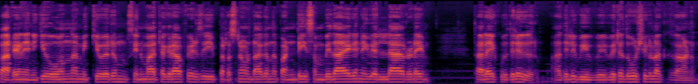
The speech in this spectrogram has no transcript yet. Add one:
പറയുന്നത് എനിക്ക് തോന്നുന്ന മിക്കവരും സിനിമാറ്റോഗ്രാഫേഴ്സ് ഈ പ്രശ്നം ഉണ്ടാക്കുന്ന പണ്ട് ഈ സംവിധായകൻ ഇവെല്ലാവരുടെയും തലയിൽ കുതിര കയറും. അതിൽ വിവരദോഷികളൊക്കെ കാണും.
